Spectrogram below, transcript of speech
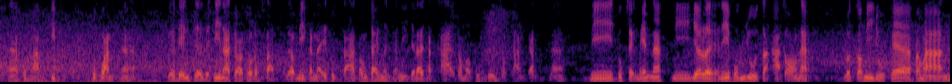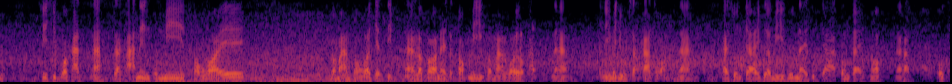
ๆนะผมอัพคลิปทุกวันนะฮะเผื่อเด้งเตือนไปที่หน้าจอโทรศัพท์ แล้วมีคันไหนถูกตาต้องใจเหมือนคันนี้จะได้ทักทายก็มาพูดคุยสอบถามกันนะฮะมีทุกเซกเมนต์นะมีเยอะเลยอันนี้ผมอยู่สาขา2นะรถก็มีอยู่แค่ประมาณ 40กว่าคันนะสาขาหนึ่งผมมี 200 ประมาณ 270นะแล้วก็ในสต็อกมีอีกประมาณร้อยกว่าคันนะฮะอันนี้มาอยู่สาขาสองนะใครสนใจเผื่อมีรุ่นไหนถูกใจต้องใจเนาะนะครับโอเค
